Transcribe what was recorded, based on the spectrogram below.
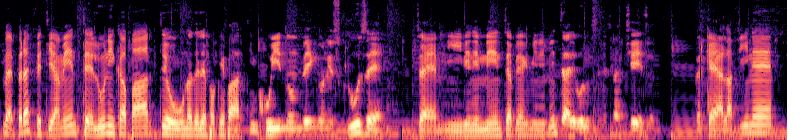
Beh, però effettivamente l'unica parte o una delle poche parti in cui non vengono escluse, cioè mi viene in mente, mi viene in mente la rivoluzione francese, perché alla fine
